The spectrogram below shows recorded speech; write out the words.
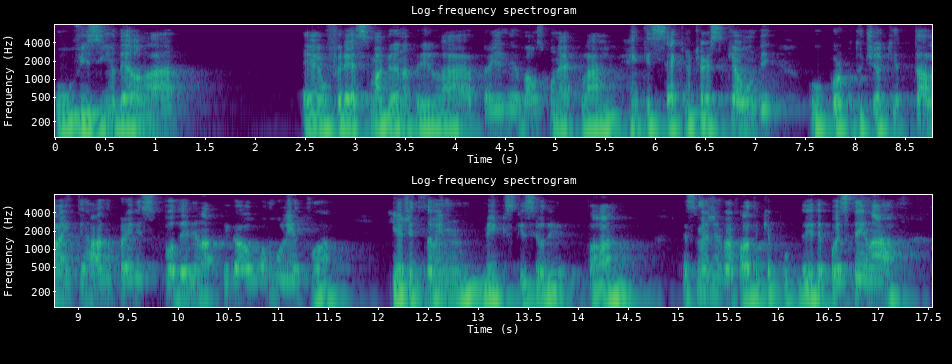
o vizinho dela lá é, oferece uma grana para ele lá para ele levar os bonecos lá em Hanksec, no Jersey, que é onde o corpo do Chuck tá lá enterrado para eles poderem lá pegar o amuleto lá. E a gente também meio que esqueceu de falar no, esse a gente vai falar daqui a pouco. Daí depois tem lá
